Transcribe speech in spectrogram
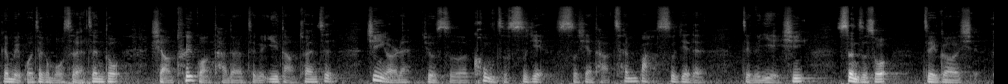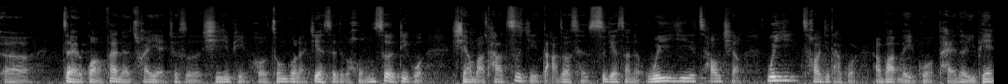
跟美国这个模式来争夺，想推广他的这个一党专政，进而呢就是控制世界，实现他称霸世界的这个野心，甚至说这个呃在广泛的传言，就是习近平和中国呢建设这个红色帝国，想把他自己打造成世界上的唯一超强、唯一超级大国，而把美国排到一边。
